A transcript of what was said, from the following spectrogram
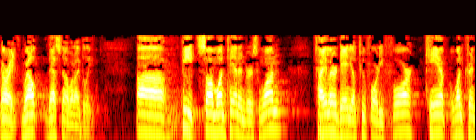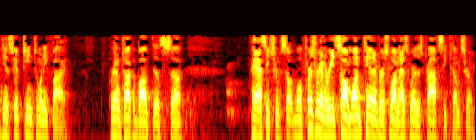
All right. Well, that's not what I believe. Uh, Pete, Psalm 110 and verse 1. Tyler, Daniel 244. Camp, 1 Corinthians 15:25. We're going to talk about this uh, passage from. So, well, first we're going to read Psalm 110 and verse 1. That's where this prophecy comes from.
